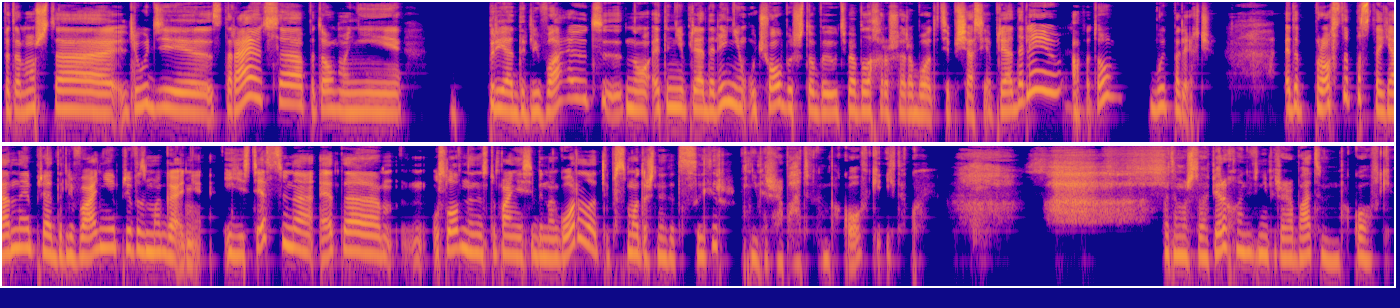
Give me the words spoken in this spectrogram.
Потому что люди стараются, потом они преодолевают, но это не преодоление учебы, чтобы у тебя была хорошая работа. Типа сейчас я преодолею, а потом будет полегче. Это просто постоянное преодолевание, превозмогание. И, естественно, это условное наступание себе на горло. Ты посмотришь на этот сыр в неперерабатываемой упаковке и такой, Потому что, во-первых, он в неперерабатываемой упаковке.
